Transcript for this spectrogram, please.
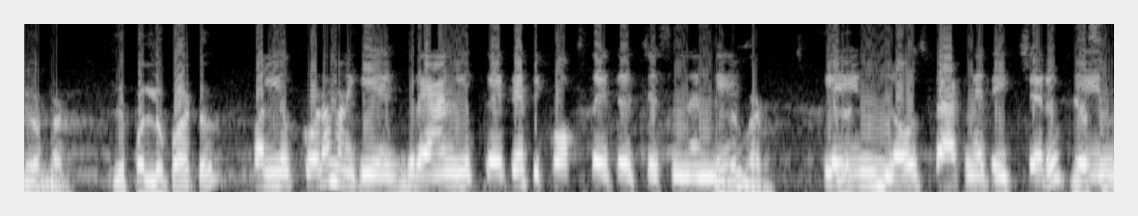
మేడం ఇది పళ్ళు పాటు? పళ్ళు కూడా మనకి గ్రాండ్ లుక్ అయితే పికాక్స్ అయితే వచ్చేసిందండి. ప్లెయిన్ బ్లౌజ్ ప్యాటర్న్ అయితే ఇచ్చారు. ప్లెయిన్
